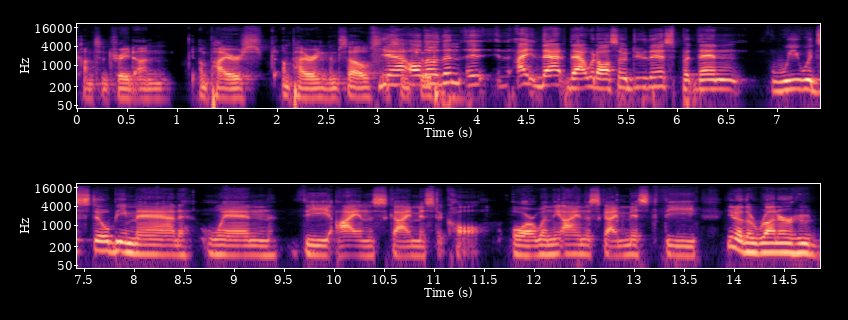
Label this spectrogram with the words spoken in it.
concentrate on umpires umpiring themselves. Yeah, although then uh, I that that would also do this, but then we would still be mad when the eye in the sky missed a call or when the eye in the sky missed the you know the runner who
